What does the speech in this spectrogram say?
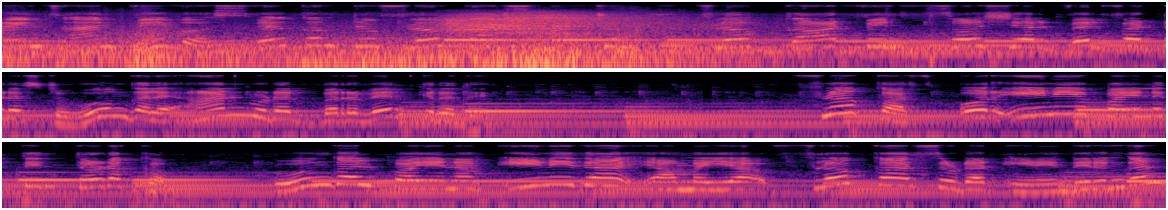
Friends and viewers welcome to Flow மற்றும் Flow Godwin social welfare trust உங்களை அன்புடன் வரவேற்கிறது. ஃப்ளோகாஸ் ஒரு இனிய பயணத்தின் தொடக்கம். உங்கள் பயணம் இனிதாய் அமைய ஃப்ளோகாஸுடன் இணைந்திருங்கள்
